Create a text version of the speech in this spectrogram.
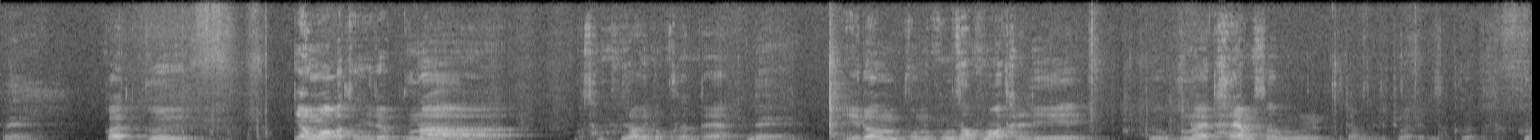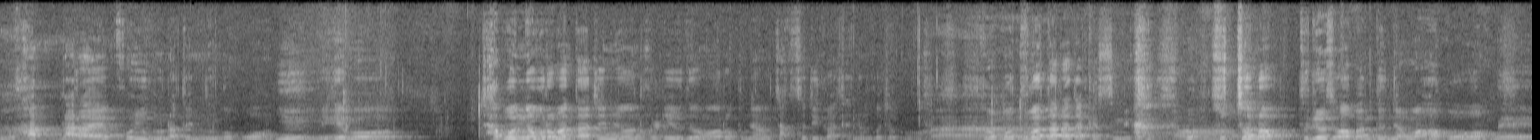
네. 그러니까 그 영화 같은 이제 문화 뭐 상품이라기 좀 그런데 네. 이런 부분 공산품과 달리 그 문화의 다양성을 보장해줘야 됩니다. 그 그리고 각 나라의 고유 문화도 있는 거고 아. 예, 예. 이게 뭐 자본력으로만 따지면 헐리우드 영화로 그냥 짝수리가 되는 거죠. 뭐. 아. 그거 뭐 누가 따라잡겠습니까? 뭐 수천억 들여서 만든 영화하고 네.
